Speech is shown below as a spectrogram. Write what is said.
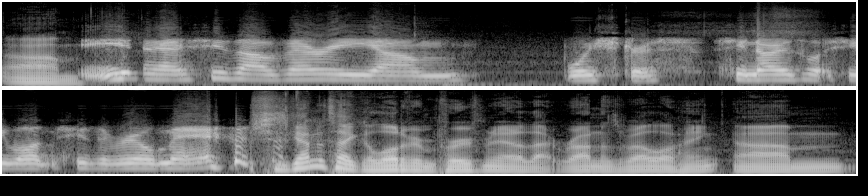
Um, yeah, she's a very um, boisterous. She knows what she wants. She's a real mare. she's going to take a lot of improvement out of that run as well. I think. Um,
